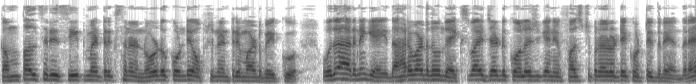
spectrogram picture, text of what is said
ಕಂಪಲ್ಸರಿ ಸೀಟ್ ಮೆಟ್ರಿಕ್ಸ್ ಅನ್ನ ನೋಡಿಕೊಂಡೇ ಆಪ್ಷನ್ ಎಂಟ್ರಿ ಮಾಡಬೇಕು. ಉದಾಹರಣೆಗೆ, ಧಾರವಾಡದ ಒಂದು ಎಕ್ಸ್ ವೈ ಜೆಡ್ ಕಾಲೇಜ್ಗೆ ನೀವು ಫಸ್ಟ್ ಪ್ರಯಾರಿಟಿ ಕೊಟ್ಟಿದ್ರಿ ಅಂದ್ರೆ,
